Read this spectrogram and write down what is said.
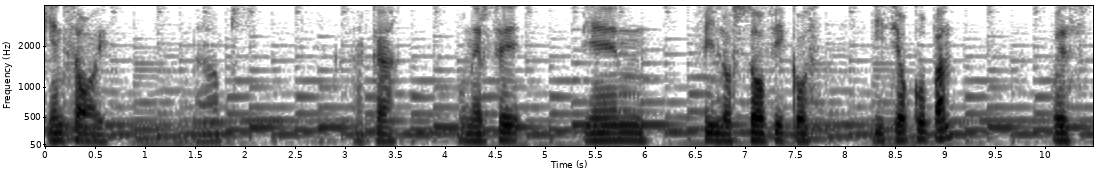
quién soy. Pues acá ponerse bien filosóficos y se ocupan, pues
